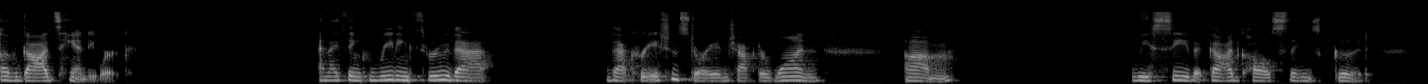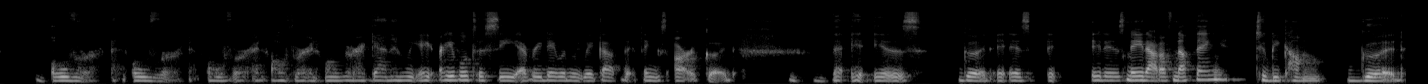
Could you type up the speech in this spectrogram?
of God's handiwork. And I think reading through that that creation story in chapter 1 um we see that God calls things good over and over and over and over and over again and we are able to see every day when we wake up that things are good mm-hmm. that it is good it is it, it is made out of nothing to become good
